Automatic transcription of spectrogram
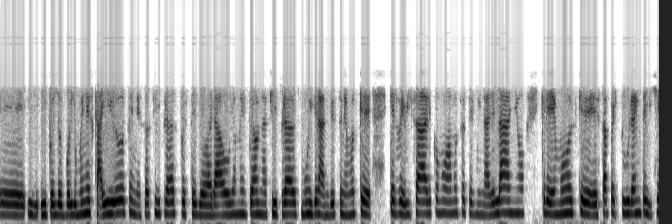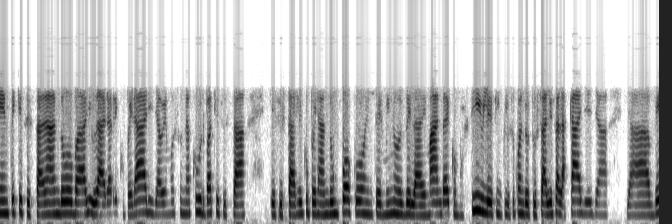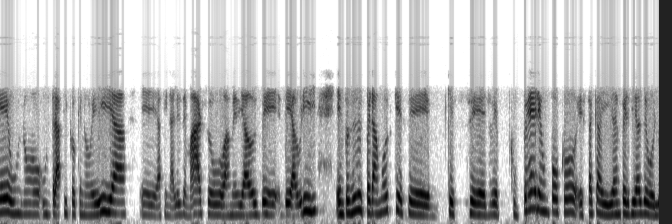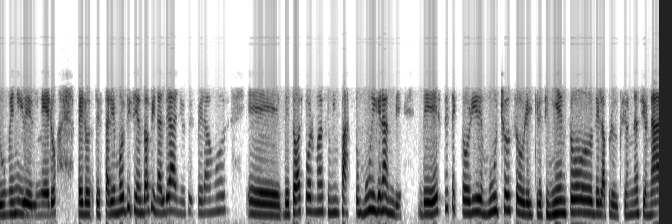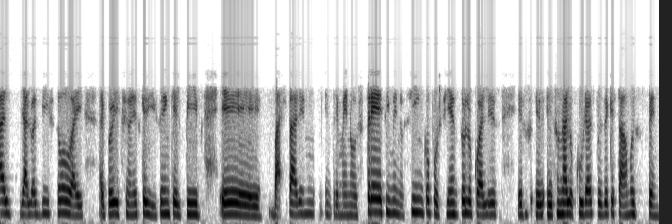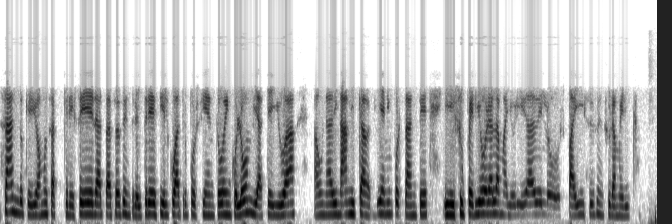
Eh, y, pues los volúmenes caídos en esas cifras pues te llevará obviamente a unas cifras muy grandes. Tenemos que, que revisar cómo vamos a terminar el año. Creemos que esta apertura inteligente que se está dando va a ayudar a recuperar y ya vemos una curva que se está que se está recuperando un poco en términos de la demanda de combustibles, incluso cuando tú sales a la calle ya ya ve uno un tráfico que no veía, eh, a finales de marzo o a mediados de, abril. Entonces esperamos que se, que se recupere un poco esta caída en pérdidas de volumen y de dinero, pero te estaremos diciendo a final de año, esperamos eh, de todas formas un impacto muy grande de este sector y de muchos sobre el crecimiento de la producción nacional. Ya lo has visto, hay, hay proyecciones que dicen que el PIB eh, va a estar en, entre menos 3 y menos 5%, lo cual es, es, es una locura después de que estábamos pensando que íbamos a crecer a tasas entre el 3 y el 4% en Colombia, que iba a una dinámica bien importante y superior a la mayoría de los países en Sudamérica.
